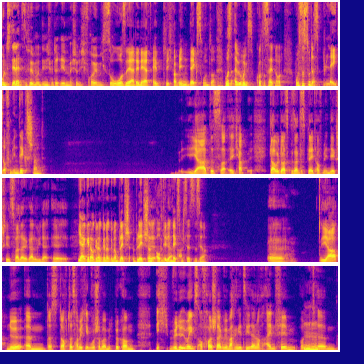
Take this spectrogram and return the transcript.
und der letzte Film, über den ich heute reden möchte, und ich freue mich so sehr, denn er ist endlich vom Index runter. Wo ist, äh, übrigens, kurze Side Note, wusstest du, dass Blade auf dem Index stand? Ja, das, ich hab, ich glaube, du hast gesagt, dass Blade auf dem Index steht. Das war da gerade wieder, äh, Ja, genau, genau, genau, genau. Blade, Blade stand Äh, auf dem. Index bis letztes Jahr. Ja, nö, ähm, das doch, das habe ich irgendwo schon mal mitbekommen. Ich würde übrigens auch vorschlagen, wir machen jetzt jeder noch einen Film und ähm,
